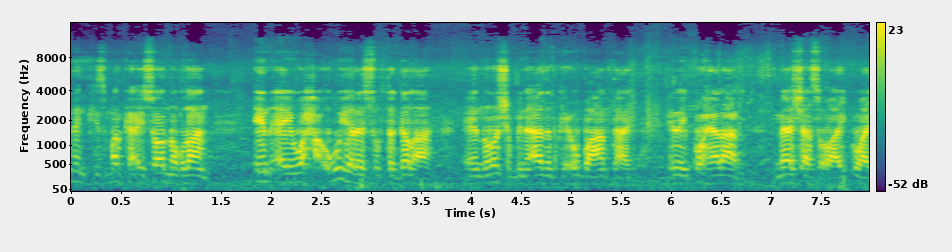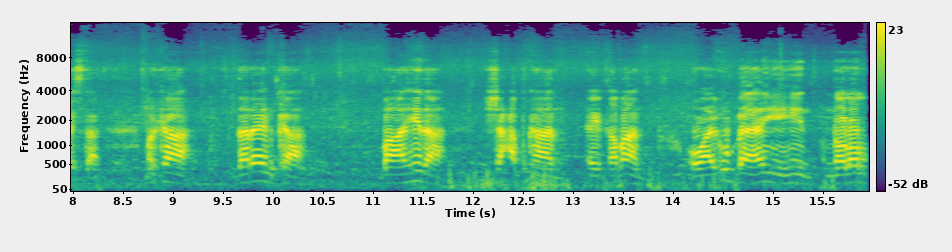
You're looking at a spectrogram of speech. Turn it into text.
idankiis marka ay soo noqdaan in ay waxa ugu yaray suurtagal ah ee nolosha bini aadamka ay u baahan tahay inay ku helaan meeshaas oo ay ku haystaan. Marka dareenka baahida shacabkan ay qabaan oo ay u baahan yihiin nolol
